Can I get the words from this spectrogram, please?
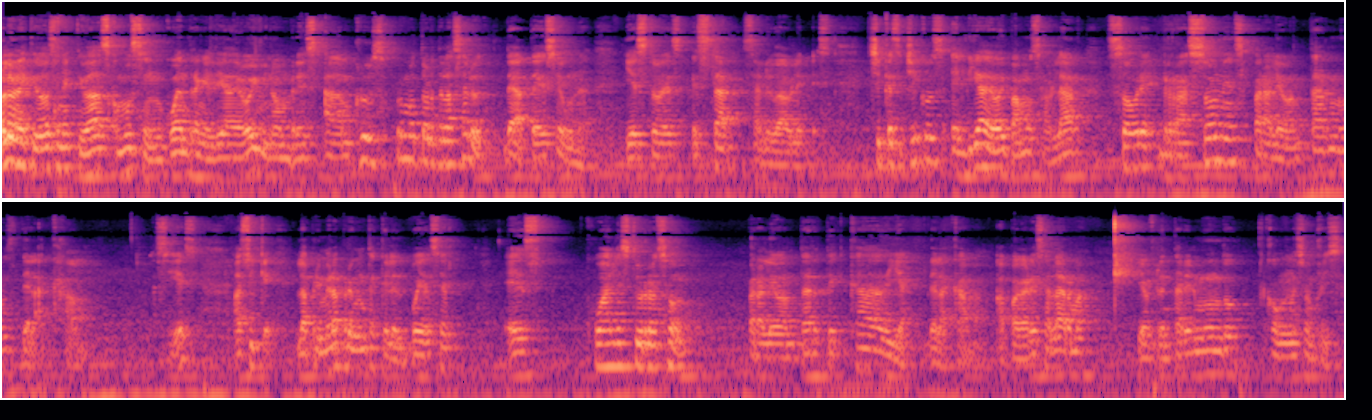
Hola inactivados y inactivadas, ¿cómo se encuentran el día de hoy? Mi nombre es Adam Cruz, promotor de la salud de ATS1 y esto es Estar Saludable es. Chicas y chicos, el día de hoy vamos a hablar sobre razones para levantarnos de la cama. Así es. Así que la primera pregunta que les voy a hacer es, ¿cuál es tu razón para levantarte cada día de la cama, apagar esa alarma y enfrentar el mundo con una sonrisa?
